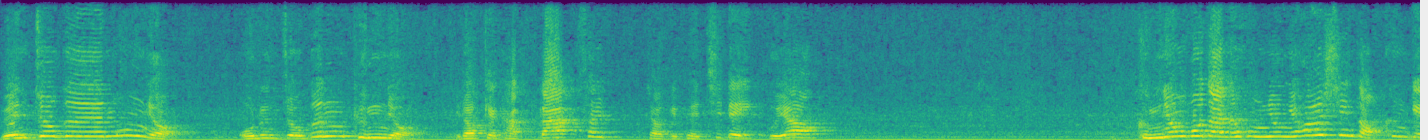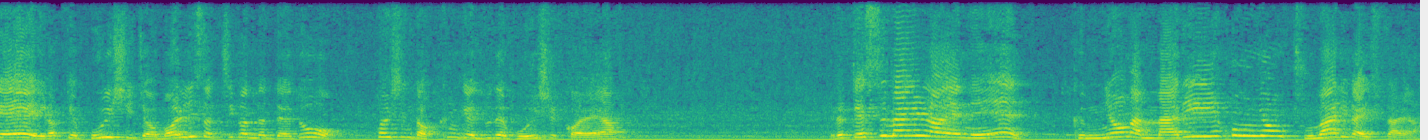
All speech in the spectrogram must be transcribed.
왼쪽은 홍룡, 오른쪽은 금룡 이렇게 각각 설, 저기 배치되어 있고요. 금룡보다는 홍룡이 훨씬 더 큰 게 이렇게 보이시죠? 멀리서 찍었는데도 훨씬 더 큰 게 눈에 보이실 거예요. 이렇게 스마일러에는 금룡 한 마리, 홍룡 두 마리가 있어요.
